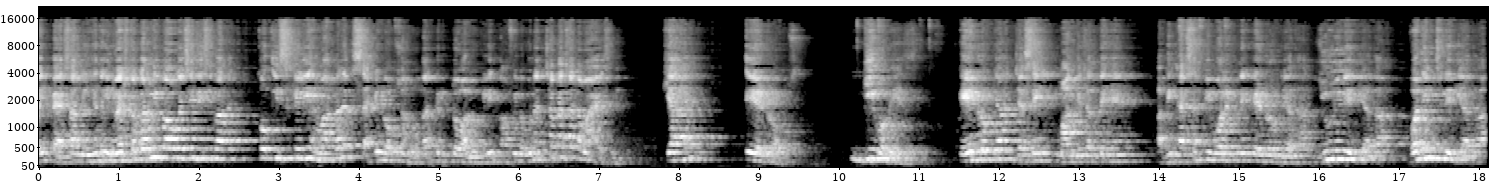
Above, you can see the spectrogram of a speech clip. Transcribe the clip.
भाई पैसा नहीं है तो इन्वेस्ट तो कर नहीं पाओगे, सीधी सी बात है। तो इसके लिए हमारे पास एक सेकंड ऑप्शन होता है क्रिप्टो वालों के लिए। काफ़ी लोगों ने अच्छा पैसा कमाया इसमें। क्या है? एयर ड्रॉप्स गिव अवेज एयर ड्रॉप क्या? जैसे मान के चलते हैं, अभी एस एफ़ पी वॉलेट ने एयर ड्रॉप दिया था यूनि ने दिया था वन इंच ने दिया था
